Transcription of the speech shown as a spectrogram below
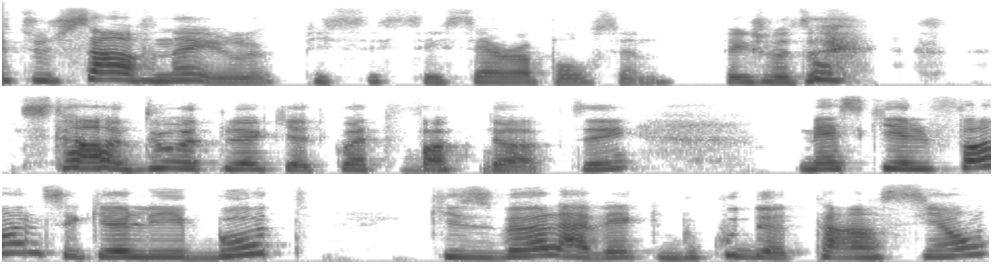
sais, tu le sens venir, là. Puis c'est Sarah Paulson. Fait que je veux dire, tu t'en doutes, là, qu'il y a de quoi de fucked up, tu sais. Mais ce qui est le fun, c'est que les bouts qui se veulent avec beaucoup de tension,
